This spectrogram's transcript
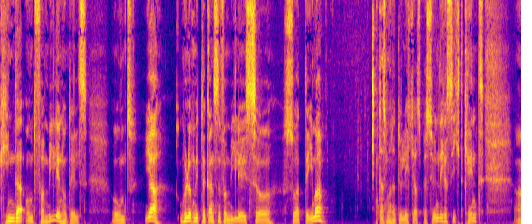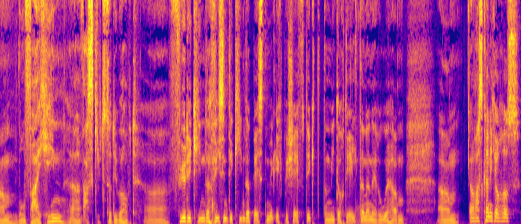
Kinder- und Familienhotels. Und ja, Urlaub mit der ganzen Familie ist so, so ein Thema, das man natürlich aus persönlicher Sicht kennt. Ähm, wo fahre ich hin? Äh, was gibt's dort überhaupt äh, für die Kinder? Wie sind die Kinder bestmöglich beschäftigt, damit auch die Eltern eine Ruhe haben? Ähm, aber was kann ich auch aus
